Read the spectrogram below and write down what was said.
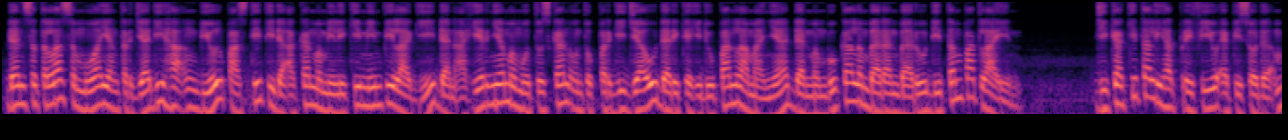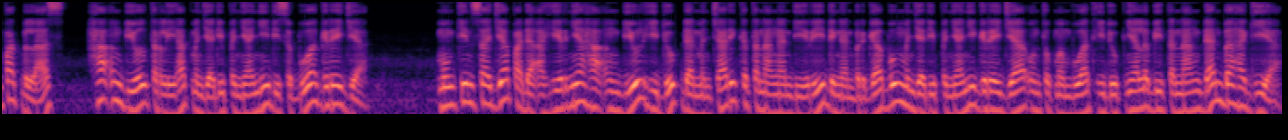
Dan setelah semua yang terjadi Ha Eung Byul pasti tidak akan memiliki mimpi lagi dan akhirnya memutuskan untuk pergi jauh dari kehidupan lamanya dan membuka lembaran baru di tempat lain. Jika kita lihat preview episode 14, Ha Eung Byul terlihat menjadi penyanyi di sebuah gereja. Mungkin saja pada akhirnya Ha Eung Byul hidup dan mencari ketenangan diri dengan bergabung menjadi penyanyi gereja untuk membuat hidupnya lebih tenang dan bahagia.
